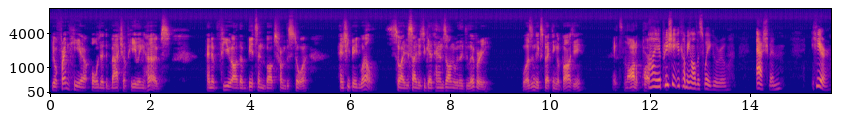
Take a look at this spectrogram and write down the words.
Your friend here ordered a batch of healing herbs and a few other bits and bobs from the store, and she paid well, so I decided to get hands on with the delivery. Wasn't expecting a party. It's not a party. I appreciate you coming all this way, Guru. Ashvin. Here,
